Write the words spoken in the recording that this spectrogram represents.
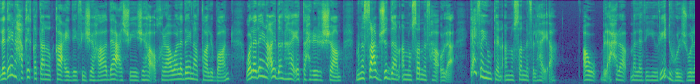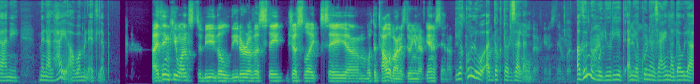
لدينا حقيقة القاعدة في جهة داعش في جهة أخرى ولدينا طالبان ولدينا أيضا هيئة تحرير الشام من الصعب جدا أن نصنف هؤلاء كيف يمكن أن نصنف الهيئة؟ أو بالأحرى ما الذي يريده الجولاني من الهيئة ومن إدلب؟ I think he wants to be the leader of a state just like, say, um, what the Taliban is doing in Afghanistan. يقول الدكتور زلن أظنه يريد أن يكون زعيم دولة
